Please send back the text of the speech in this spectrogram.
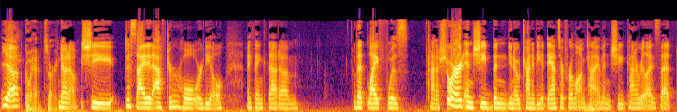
Yeah. Go ahead. Sorry. No, no. She decided after her whole ordeal, I think that um that life was kind of short and she'd been, you know, trying to be a dancer for a long mm-hmm. time and she kind of realized that,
